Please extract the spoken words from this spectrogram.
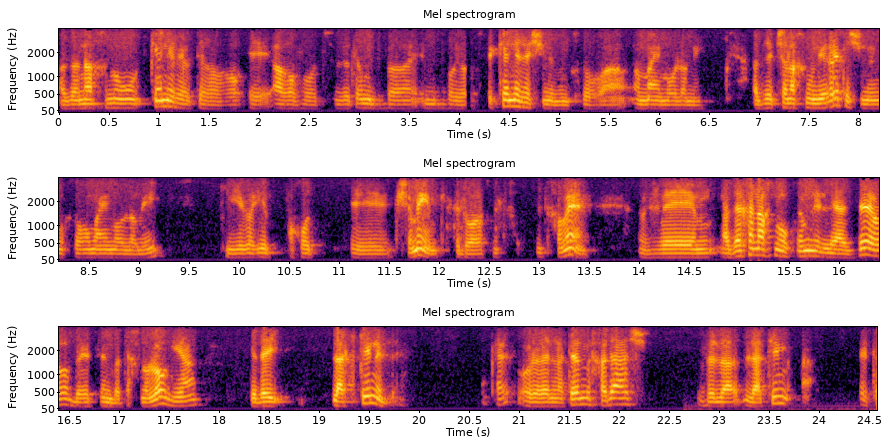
אז אנחנו כן נראה יותר אה, ערבות ויותר מדבריות, וכן נראה שינוי במחזור המים העולמי. אז כשאנחנו נראה את השינוי במחזור המים העולמי, כי יהיה פחות גשמים, כי כדור הארץ מתחמם. אז איך אנחנו יכולים להיעזר בעצם בטכנולוגיה כדי להקטין את זה, אוקיי? או לנתב מחדש ולהתאים את,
